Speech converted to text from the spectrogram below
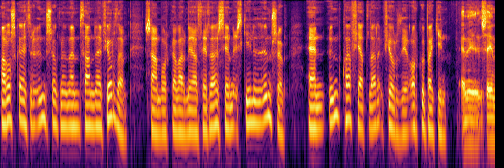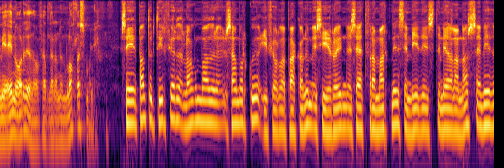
var óska eitthvað umsögnum um þann fjörða. Samorka var meðal þeirra sem skiluði umsögn, en um hvað fjallar fjörði orkupakkin? Ef við segjum í einu orðið þá fjallar hann um loflagsmál segir Baldur Dýrfjörð lagmaður samorku í fjórðapakkanum er síðan raun sett fram markmið sem miðist meðal annars við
